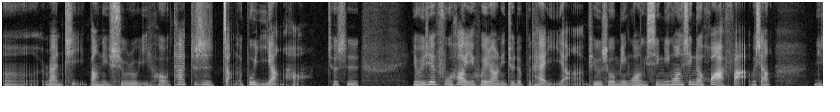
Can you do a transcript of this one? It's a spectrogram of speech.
嗯软体帮你输入以后，它就是长得不一样，哈，就是。有一些符号也会让你觉得不太一样啊，譬如说冥王星，冥王星的画法，我想你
